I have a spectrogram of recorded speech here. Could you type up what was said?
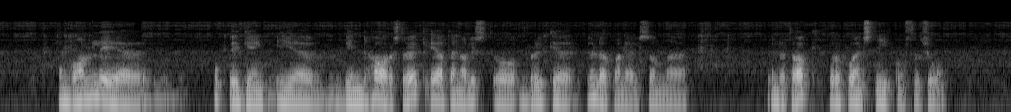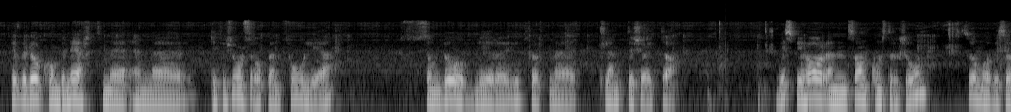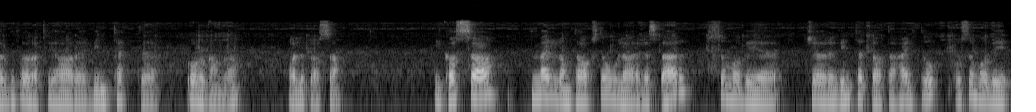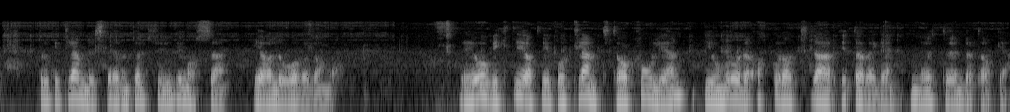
En vanlig eh, oppbygging i vindharde strøk er at en har lyst til å bruke underpanel som undertak for å få en stiv konstruksjon. Det blir da kombinert med en eh, diffusjonsåpen folie, som da blir eh, utført med klemte skøyter. Hvis vi har en sånn konstruksjon, så må vi sørge for at vi har eh, vindtette overganger alle plasser. I kassa mellom takstoler eller sperr, så må vi kjøre vindtettplata helt opp, og så må vi bruke klemliste, eventuelt fugemasse, i alle overganger. Det er òg viktig at vi får klemt takfolien i området akkurat der ytterveggen møter undertaket.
